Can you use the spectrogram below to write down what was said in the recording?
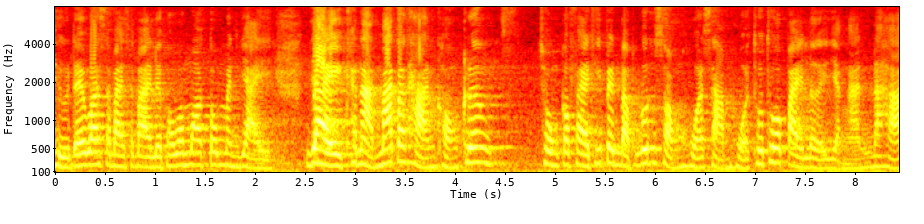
ถือได้ว่าสบายๆเลยเพราะว่าหม้อต้มมันใหญ่ ใหญ่ขนาดมาตรฐานของเครื่อง ชงกาแฟที่เป็นแบบรุ่น 2 หัว 3 หัวทั่ว ๆ ไปเลยอย่างนั้นนะคะ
